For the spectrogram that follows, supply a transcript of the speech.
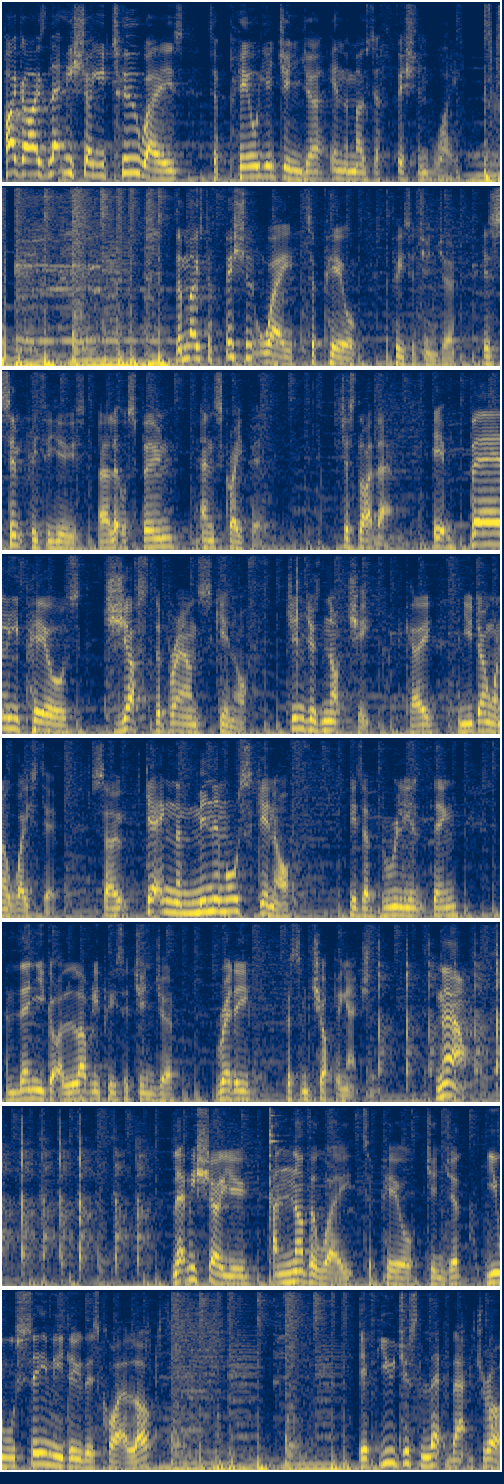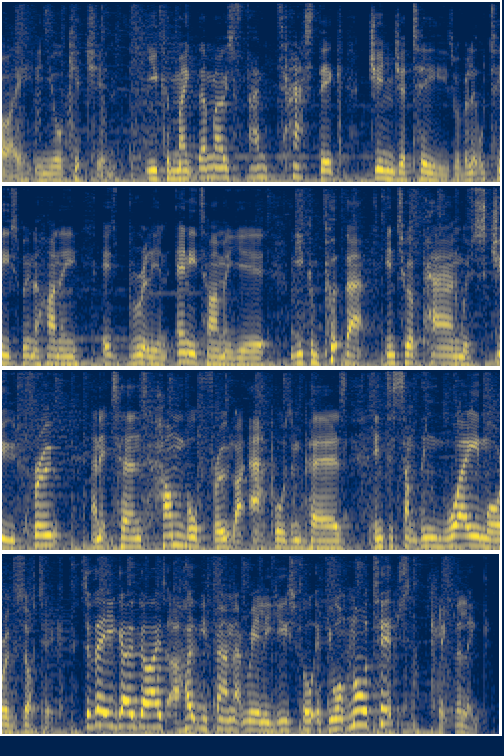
Hi guys, let me show you two ways to peel your ginger in the most efficient way. The most efficient way to peel a piece of ginger is simply to use a little spoon and scrape it, just like that. It barely peels just the brown skin off. Ginger's not cheap, okay? And you don't want to waste it. So getting the minimal skin off is a brilliant thing. And then you've got a lovely piece of ginger ready for some chopping action. Now, let me show you another way to peel ginger. You will see me do this quite a lot. If you just let that dry in your kitchen, you can make the most fantastic ginger teas with a little teaspoon of honey. It's brilliant any time of year. You can put that into a pan with stewed fruit and it turns humble fruit like apples and pears into something way more exotic. So there you go guys, I hope you found that really useful. If you want more tips, click the link.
